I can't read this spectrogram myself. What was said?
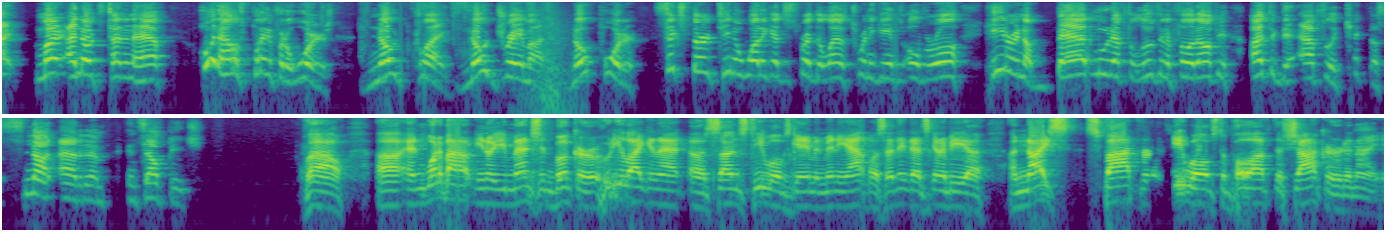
I my, I know it's 10 and a half. Who the hell's playing for the Warriors? No Klay, no Draymond, no Porter. 6 13 and 1 against the spread the last 20 games overall. Heat are in a bad mood after losing to Philadelphia. I think they absolutely kicked the snot out of them in South Beach. Wow. Uh, and what about, you know, you mentioned Booker. Who do you like in that uh, Suns T Wolves game in Minneapolis? I think that's going to be a, a nice spot for T Wolves to pull off the shocker tonight.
